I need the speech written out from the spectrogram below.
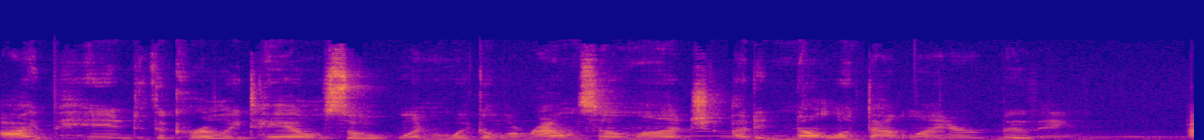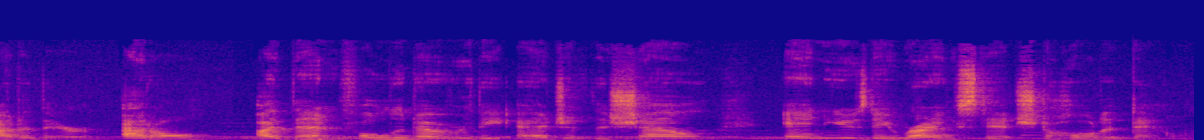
I pinned the curly tail so it wouldn't wiggle around so much. I did not want that liner moving out of there at all. I then folded over the edge of the shell and used a running stitch to hold it down.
